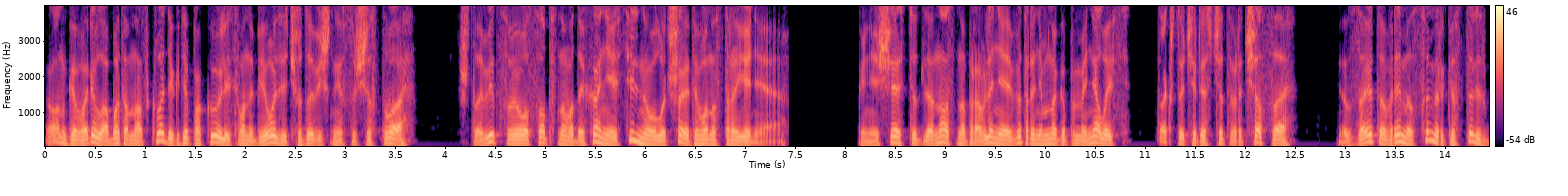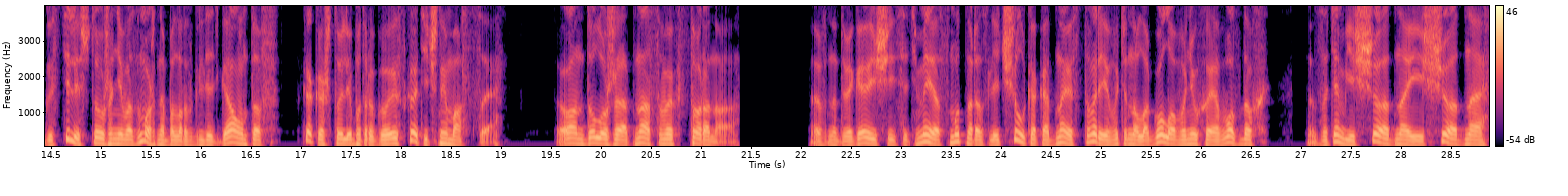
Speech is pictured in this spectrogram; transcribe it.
Он говорил об этом на складе, где покоились в анабиозе чудовищные существа, что вид своего собственного дыхания сильно улучшает его настроение. К несчастью для нас, направление ветра немного поменялось, так что через четверть часа за это время сумерки столь сгустились, что уже невозможно было разглядеть гаунтов, как и что-либо другое из хаотичной массы. Он дул уже от нас в их сторону. В надвигающейся тьме я смутно различил, как одна из тварей вытянула голову, нюхая воздух, затем еще одна и еще одна.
